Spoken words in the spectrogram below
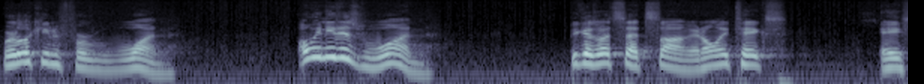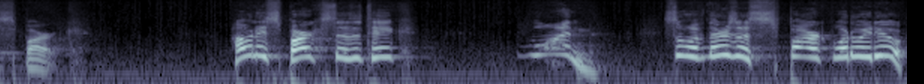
we're looking for one. All we need is one. Because what's that song? It only takes a spark. How many sparks does it take? One. So if there's a spark, what do we do?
